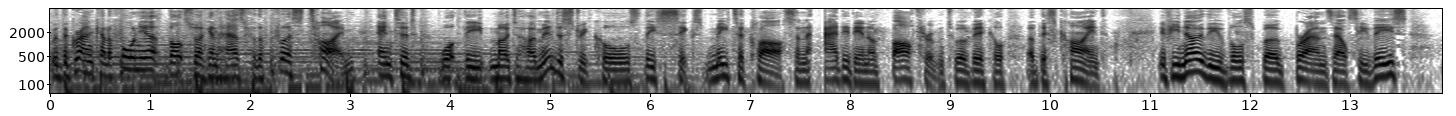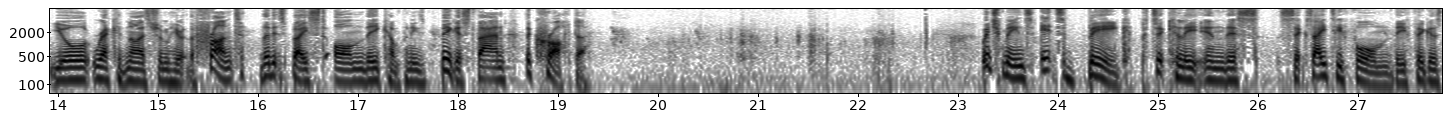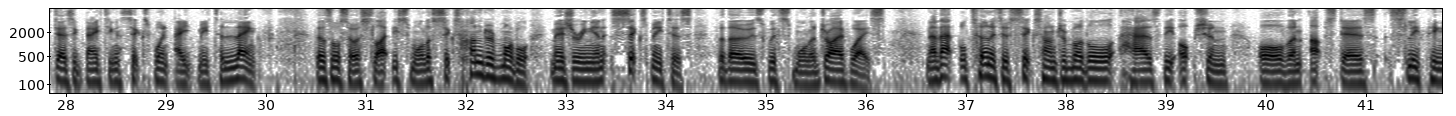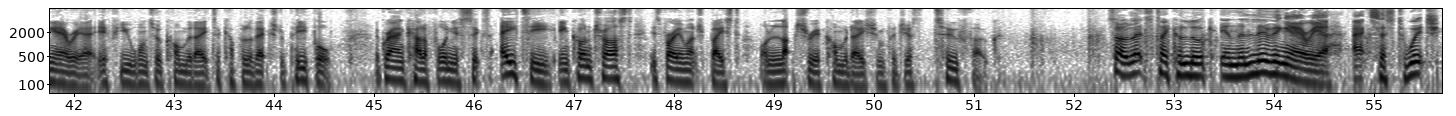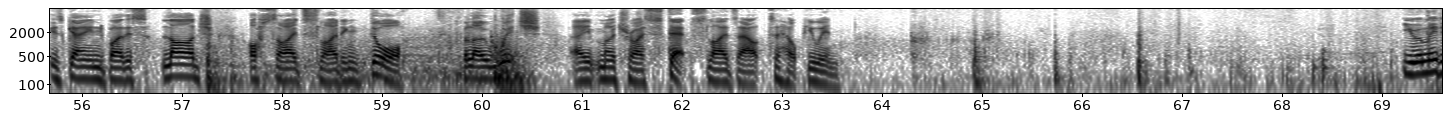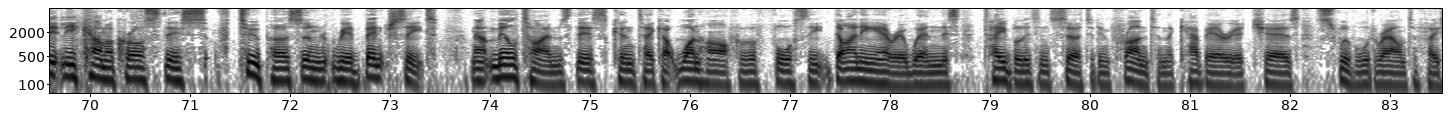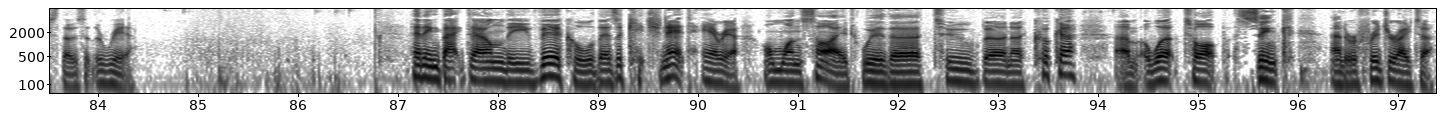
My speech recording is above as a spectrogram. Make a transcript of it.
With the Grand California, Volkswagen has for the first time entered what the motorhome industry calls the 6 metre class and added in a bathroom to a vehicle of this kind. If you know the Wolfsburg brand's LCVs, you'll recognise from here at the front that it's based on the company's biggest van, the Crafter. Which means it's big, particularly in this 680 form, the figures designating a 6.8 metre length. There's also a slightly smaller 600 model measuring in at 6 metres for those with smaller driveways. Now, that alternative 600 model has the option of an upstairs sleeping area if you want to accommodate a couple of extra people. A Grand California 680, in contrast, is very much based on luxury accommodation for just two folk. So let's take a look in the living area, access to which is gained by this large offside sliding door, below which a motorised step slides out to help you in. You immediately come across this two person rear bench seat now, at meal times, this can take up one half of a four seat dining area when this table is inserted in front and the cab area chairs swiveled round to face those at the rear. Heading back down the vehicle, there's a kitchenette area on one side with a two burner cooker, um, a worktop, sink, and a refrigerator.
